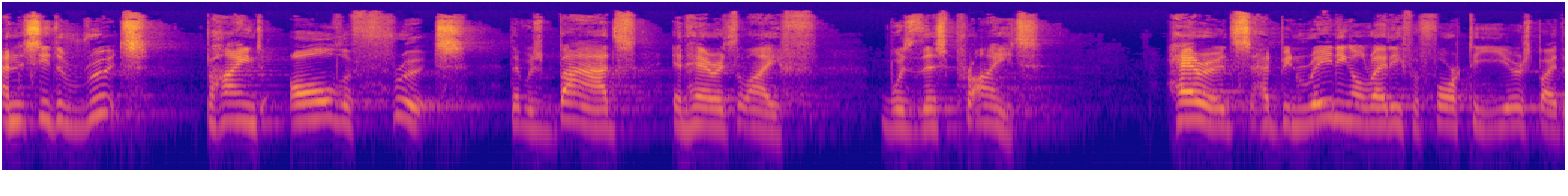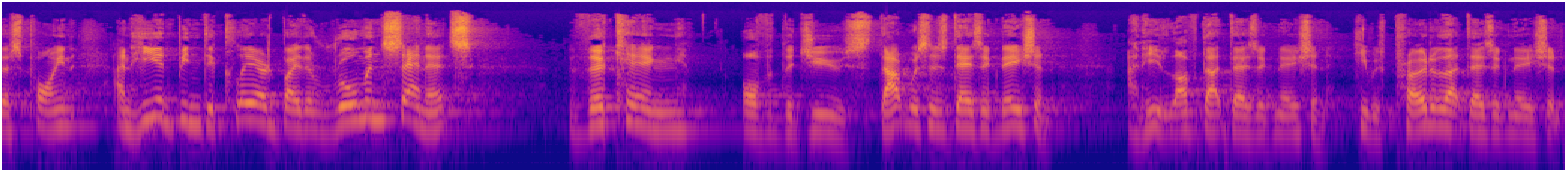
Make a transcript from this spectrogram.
And you see, the root behind all the fruit that was bad in Herod's life was this pride. Herod's had been reigning already for 40 years by this point, and he had been declared by the Roman Senate the king of the Jews. That was his designation. And he loved that designation. He was proud of that designation.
